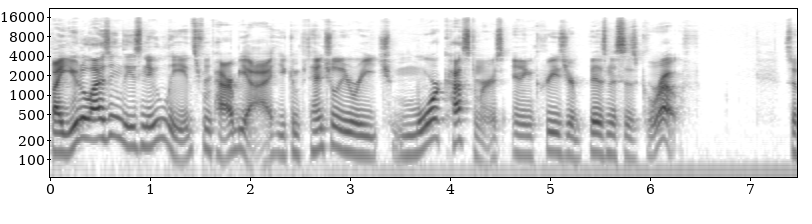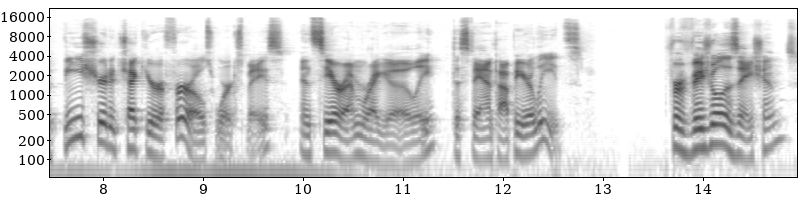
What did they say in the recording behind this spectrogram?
By utilizing these new leads from Power BI, you can potentially reach more customers and increase your business's growth. So be sure to check your referrals workspace and CRM regularly to stay on top of your leads. For visualizations,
